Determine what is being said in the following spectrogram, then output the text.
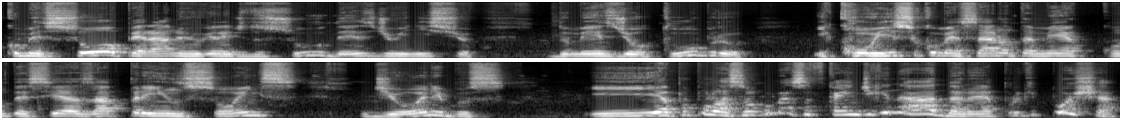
começou a operar no Rio Grande do Sul desde o início do mês de outubro, e com isso começaram também a acontecer as apreensões de ônibus, e a população começa a ficar indignada, né? Porque, poxa,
